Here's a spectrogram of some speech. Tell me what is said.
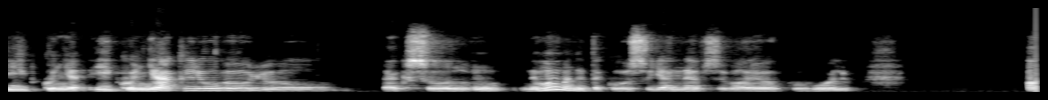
і, коня, і коньяк люблю. Так що ну, нема мене такого, що я не вживаю алкоголю. А,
